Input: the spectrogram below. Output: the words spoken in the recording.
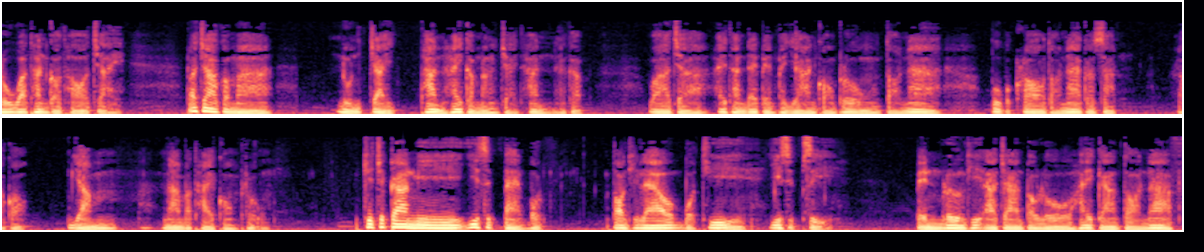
รู้ว่าท่านก็ท้อใจ พระเจ้าก็มาหนุนใจท่านให้กำลังใจท่านนะครับ ว่าจะให้ท่านได้เป็นพยานของพระองค์ต่อหน้าผู้ปกครองต่อหน้ากษัตริย์ แล้วก็ย้ำนามพระทัยของพระองค์กิจการมี 28 บท ตอนที่แล้วบทที่ 24 เป็นเรื่องที่อาจารย์เปาโลให้การต่อหน้าเฟ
